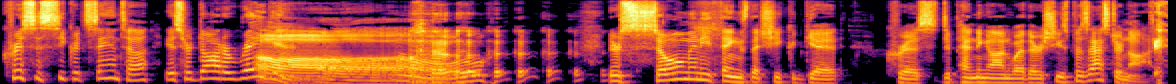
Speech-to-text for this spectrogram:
Chris's secret Santa is her daughter Regan. Oh. There's so many things that she could get Chris, depending on whether she's possessed or not. I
